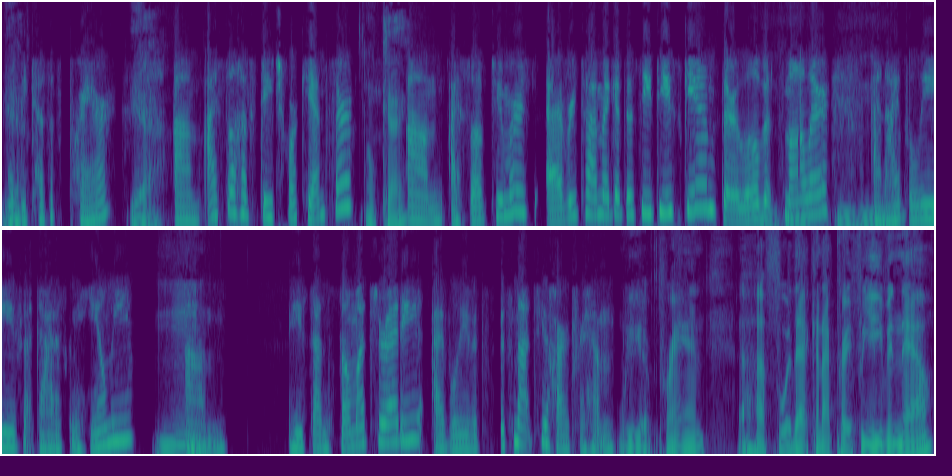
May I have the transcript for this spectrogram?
Yeah. and because of prayer. Yeah. Um, I still have stage four cancer. Okay. Um, I still have tumors. Every time I get the CT scans, they're a little bit smaller, Mhm. and I believe that God is going to heal me. Mm. Um, he's done so much already. I believe it's it's not too hard for him. we are praying uh, for that. Can I pray for you even now?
